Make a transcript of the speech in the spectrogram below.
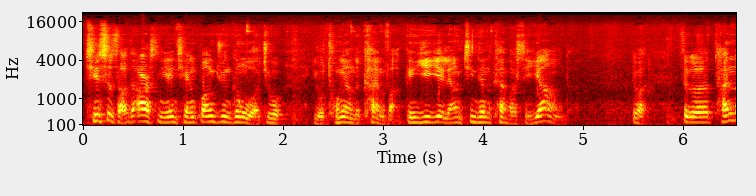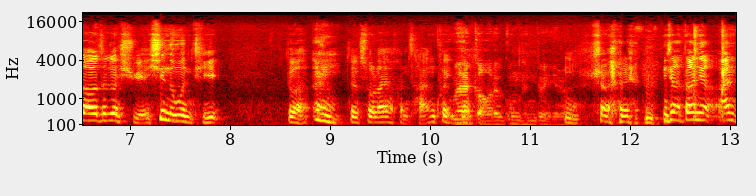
其实早在二十年前，光俊跟我就有同样的看法，跟叶叶良今天的看法是一样的，对吧？这个谈到这个血性的问题。对吧？这说来很惭愧。我们还搞了工程队是吧？嗯，是。你像当年安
